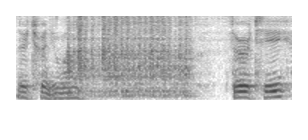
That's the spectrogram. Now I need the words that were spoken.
no 21 30.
